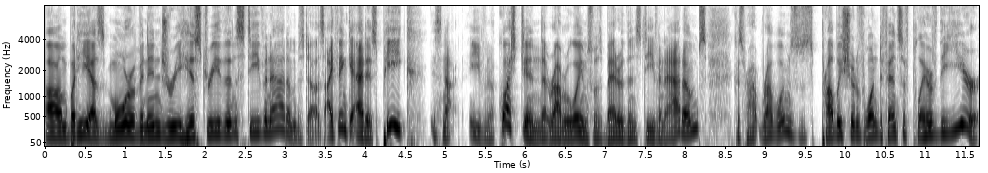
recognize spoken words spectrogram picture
um, but he has more of an injury history than Steven Adams does. I think at his peak, it's not even a question that Robert Williams was better than Steven Adams because Rob, Rob Williams was, probably should have won Defensive Player of the Year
